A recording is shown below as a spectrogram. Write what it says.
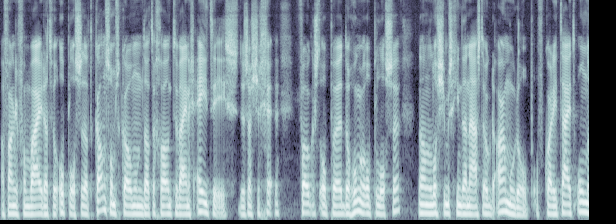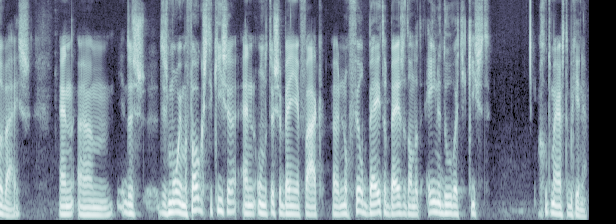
afhankelijk van waar je dat wil oplossen, dat kan soms komen omdat er gewoon te weinig eten is. Dus als je focust op eh, de honger oplossen, dan los je misschien daarnaast ook de armoede op of kwaliteit onderwijs. En ehm, dus het is mooi om een focus te kiezen en ondertussen ben je vaak nog veel beter bezig dan het ene doel wat je kiest. Goed om ergens te beginnen.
